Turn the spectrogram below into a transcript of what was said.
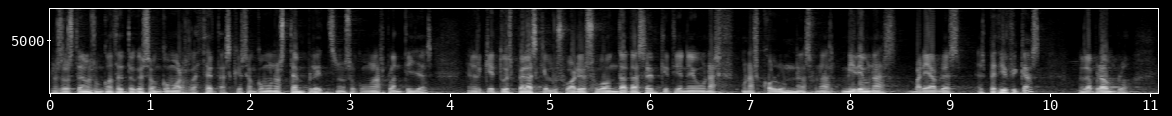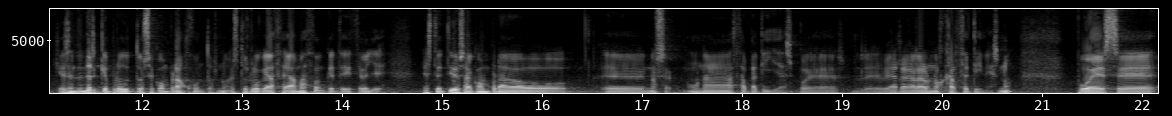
Nosotros tenemos un concepto que son como recetas, que son como unos templates, ¿no? son como unas plantillas, en el que tú esperas que el usuario suba un dataset que tiene unas, unas columnas, unas, mide unas variables específicas. O sea, por ejemplo, quieres entender qué productos se compran juntos, ¿no? Esto es lo que hace Amazon, que te dice, oye, este tío se ha comprado, eh, no sé, unas zapatillas, pues le voy a regalar unos calcetines, ¿no? Pues eh,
